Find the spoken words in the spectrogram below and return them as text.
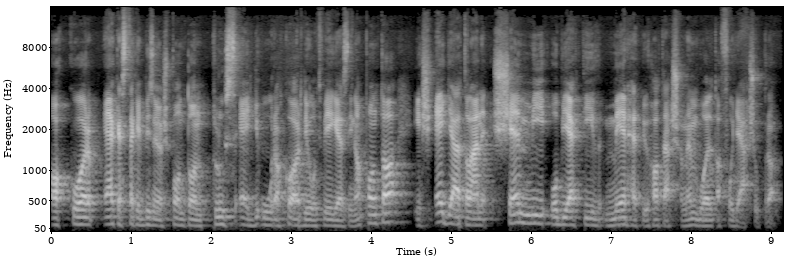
akkor elkezdtek egy bizonyos ponton plusz egy óra kardiót végezni naponta, és egyáltalán semmi objektív, mérhető hatása nem volt a fogyásukra.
